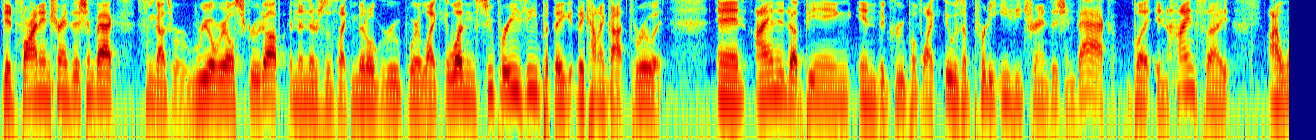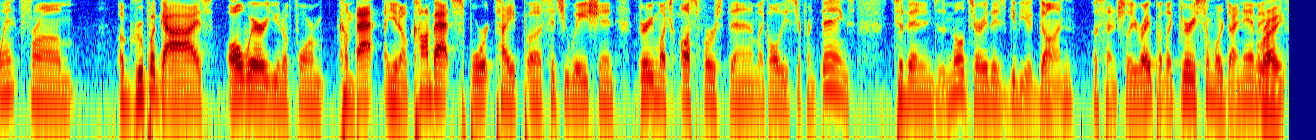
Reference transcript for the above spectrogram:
did fine in transition back. Some guys were real, real screwed up, and then there's this like middle group where like it wasn't super easy, but they they kind of got through it. And I ended up being in the group of like it was a pretty easy transition back, but in hindsight, I went from a group of guys all wear a uniform combat you know combat sport type uh, situation very much us versus them like all these different things to then into the military they just give you a gun essentially right but like very similar dynamics Right.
